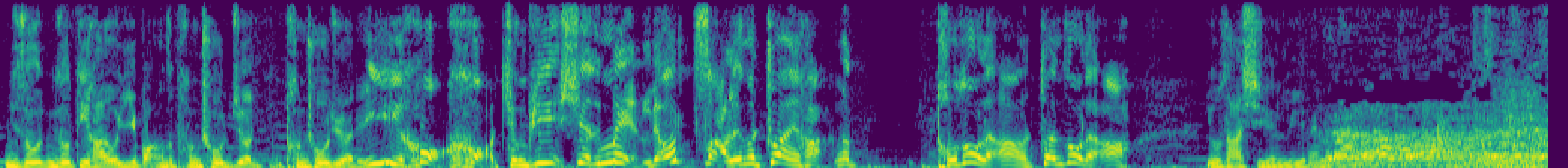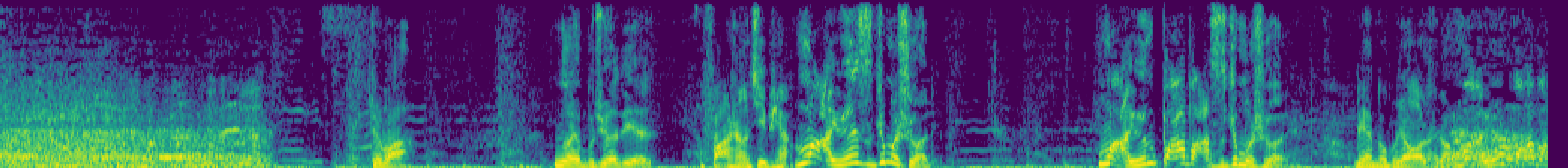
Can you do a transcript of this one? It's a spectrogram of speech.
你就你就底下有一帮子捧臭脚捧臭脚的，咦，好好精辟，写的美，聊咋了？我转一下，我偷走了啊，转走了啊，有啥吸引力？对吧？我也不觉得发上几篇。马云是这么说的，马云爸爸是这么说的，脸都不要了，马云爸爸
